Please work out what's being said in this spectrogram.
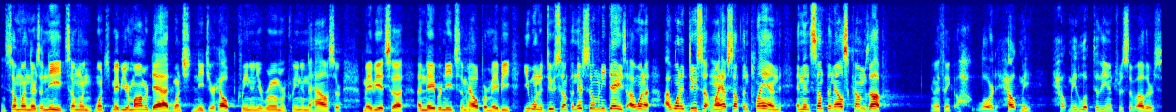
And someone there's a need. Someone wants maybe your mom or dad wants needs your help cleaning your room or cleaning the house or maybe it's a, a neighbor needs some help or maybe you want to do something. There's so many days. I want to i want to do something. I have something planned and then something else comes up. And i think oh lord help me help me look to the interests of others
